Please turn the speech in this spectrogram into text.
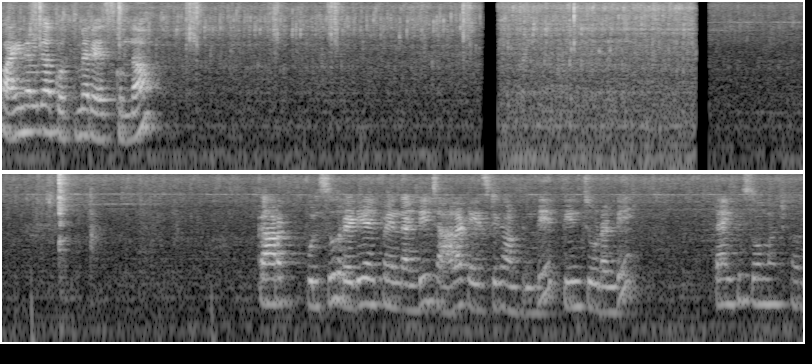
ఫైనల్గా కొత్తిమీర వేసుకుందాం. కార పులుసు రెడీ అయిపోయిందండి. చాలా టేస్టీగా ఉంటుంది. తిని చూడండి. Thank you so much for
